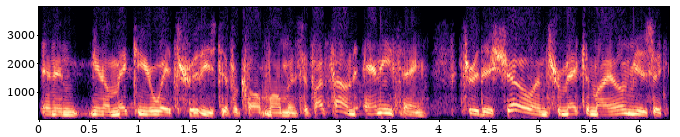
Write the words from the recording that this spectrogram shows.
and in you know making your way through these difficult moments. If I found anything through this show and through making my own music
